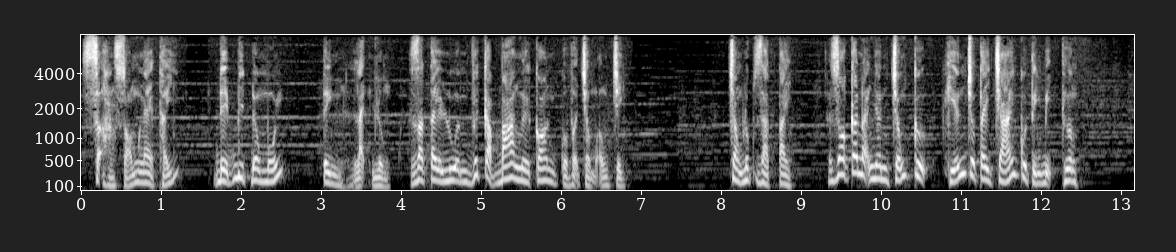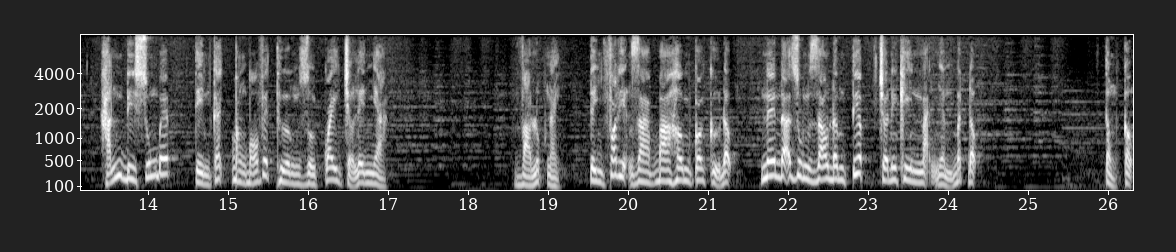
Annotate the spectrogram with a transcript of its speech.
Sợ hàng xóm nghe thấy, để bịt đầu mối, tình lạnh lùng ra tay luôn với cả ba người con của vợ chồng ông Trinh. Trong lúc ra tay, do các nạn nhân chống cự khiến cho tay trái của tình bị thương. Hắn đi xuống bếp tìm cách băng bó vết thương rồi quay trở lên nhà. Vào lúc này, tình phát hiện ra ba hông con cử động nên đã dùng dao đâm tiếp cho đến khi nạn nhân bất động. Tổng cộng,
